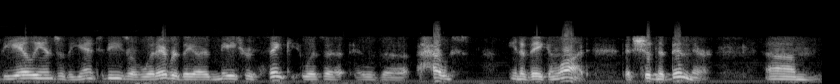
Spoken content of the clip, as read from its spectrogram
the aliens or the entities or whatever they are made her think it was a it was a house in a vacant lot that shouldn't have been there. Um,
